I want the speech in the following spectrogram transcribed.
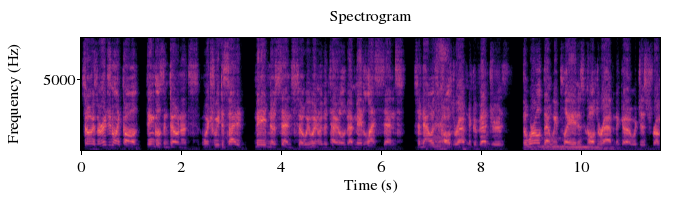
So it was originally called Dingles and Donuts, which we decided made no sense, so we went with a title that made less sense. So now it's called Ravnica Avengers. The world that we play in is called Ravnica, which is from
